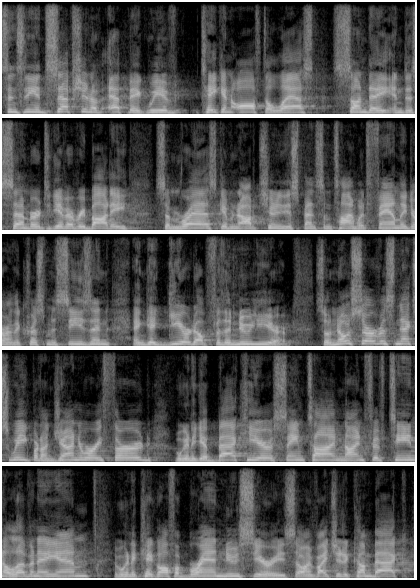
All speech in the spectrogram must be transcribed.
Since the inception of Epic, we have taken off the last Sunday in December to give everybody some rest, give an opportunity to spend some time with family during the Christmas season, and get geared up for the new year. So no service next week, but on January 3rd, we're going to get back here, same time, 9:15, 11 a.m., and we're going to kick off a brand new series. So I invite you to come back,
